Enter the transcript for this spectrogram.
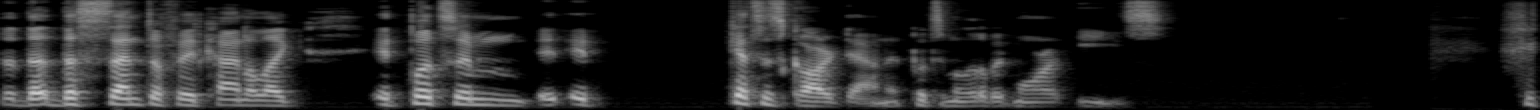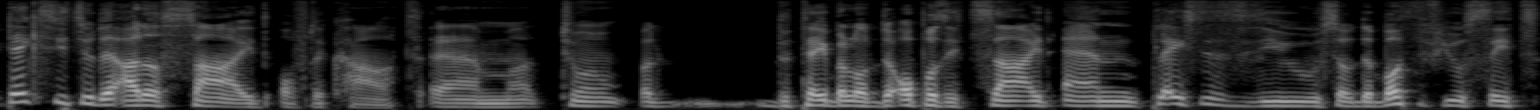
the, the the scent of it kind of like it puts him it, it gets his guard down. It puts him a little bit more at ease. She takes you to the other side of the cart, um, to uh, the table on the opposite side, and places you so the both of you sit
